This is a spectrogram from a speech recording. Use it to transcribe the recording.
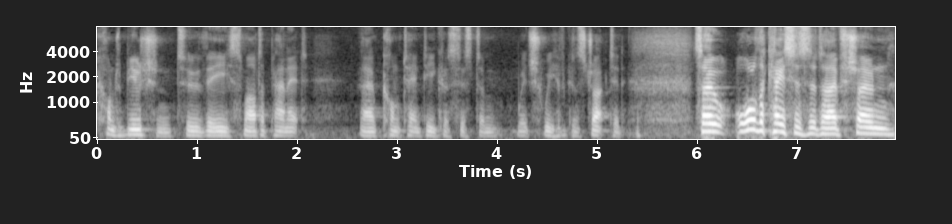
contribution to the Smarter Planet uh, content ecosystem which we have constructed. So all the cases that I've shown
